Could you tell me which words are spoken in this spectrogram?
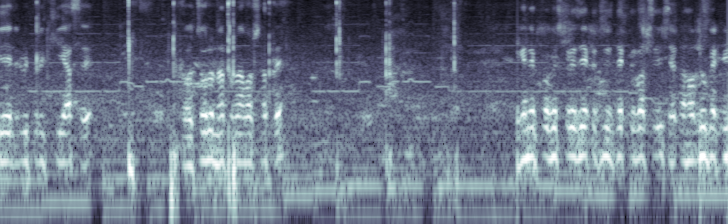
যে এটার ভিতরে কি আছে। তো চলুন আপনারা আমার সাথে। এখানে প্রবেশ করে যে একটা জিনিস দেখতে পাচ্ছি, সেটা হলো একটি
